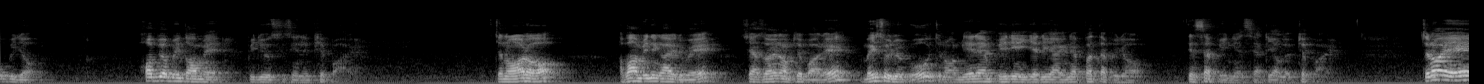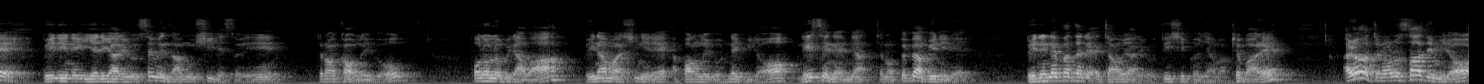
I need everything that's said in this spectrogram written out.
ဥပြီးတော့ဟောပြောပေးသွားမယ့်ဗီဒီယိုစီစဉ်လေးဖြစ်ပါတယ်ကျွန်တော်ကတော့အဘမင်းငါတွေတပည့် ဆရာစွမ်းအောင်ဖြစ်ပါတယ်မိတ်ဆွေတို့ကိုကျွန်တော်အမြဲတမ်းဗီဒီယိုရည်ရည်နဲ့ပတ်သက်ပြီးတော့တင်ဆက်ပေးနေတဲ့ဆရာတစ်ယောက်လည်းဖြစ်ပါတယ်ကျွန်တော်ရဲ့ဗီဒီယိုရည်ရည်တွေကိုစိတ်ဝင်စားမှုရှိတယ်ဆိုရင်ကျွန်တော်အကောင့်လေးကို follow လုပ်ပေးတာပါဘေးနားမှာရှိနေတဲ့အပေါင်းလေးကိုနှိပ်ပြီးတော့နေ့စဉ်နဲ့မျှကျွန်တော်ပြပြပေးနေတဲ့ဗီဒီယိုနဲ့ပတ်သက်တဲ့အကြောင်းအရာတွေကိုသိရှိခွင့်ရမှာဖြစ်ပါတယ်အဲ့တော့ကျွန်တော်တို့စတင်ပြီးတော့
